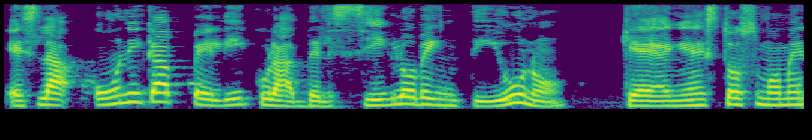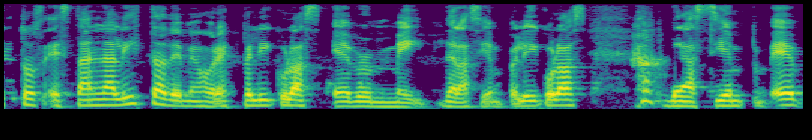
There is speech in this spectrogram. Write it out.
es la única película del siglo XXI que en estos momentos está en la lista de mejores películas ever made. De las 100 películas, de las 100 eh,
